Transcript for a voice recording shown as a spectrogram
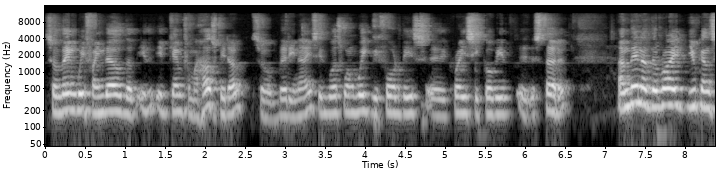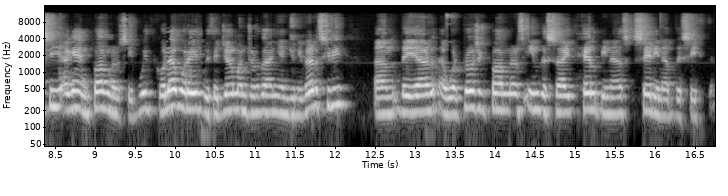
so then we find out that it, it, came from a hospital, so very nice. It was one week before this uh, crazy COVID uh, started. And then at the right, you can see again partnership. We collaborate with the German Jordanian University, and they are our project partners in the site, helping us setting up the system.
